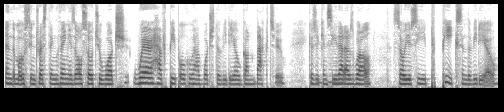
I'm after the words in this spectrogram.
And the most interesting thing is also to watch where have people who have watched the video gone back to, because you can see Mhm. that as well. So you see peaks in the video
